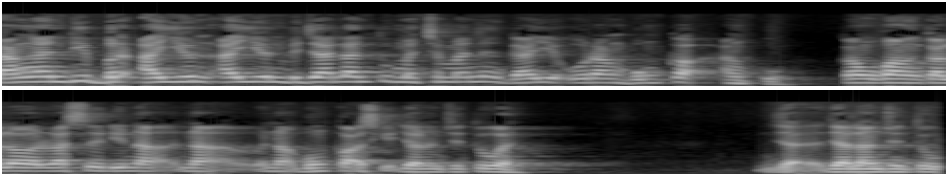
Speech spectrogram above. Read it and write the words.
tangan dia berayun-ayun berjalan tu macam mana gaya orang bongkak angku. Kan orang kalau rasa dia nak nak nak bongkak sikit jalan macam tu kan. Jalan macam tu.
